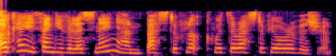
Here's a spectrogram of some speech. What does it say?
Okay, thank you for listening and best of luck with the rest of your revision.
